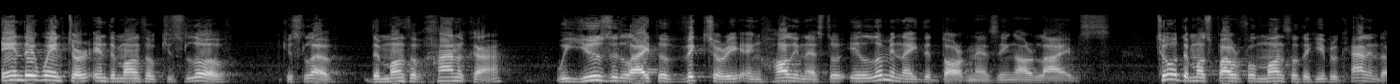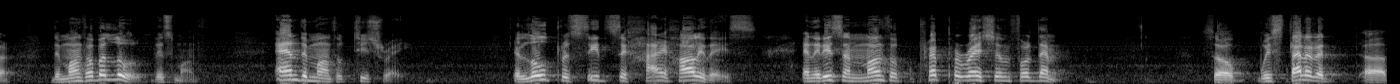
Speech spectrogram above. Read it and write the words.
In the winter, in the month of Kislev, Kislev, the month of Hanukkah, we use the light of victory and holiness to illuminate the darkness in our lives. Two of the most powerful months of the Hebrew calendar, the month of Elul, this month, and the month of Tishrei. Elul precedes the high holidays, and it is a month of preparation for them. So we started it, uh,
